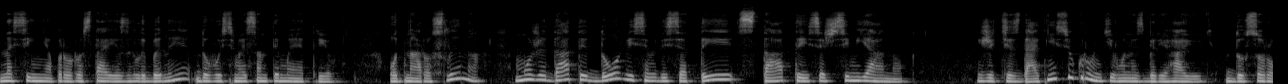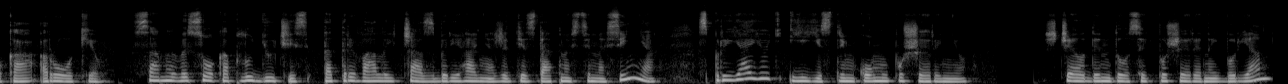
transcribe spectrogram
Насіння проростає з глибини до 8 см. Одна рослина може дати до 80-100 тисяч сім'янок. Життєздатність у ґрунті вони зберігають до 40 років. Саме висока плодючість та тривалий час зберігання життєздатності насіння сприяють її стрімкому поширенню. Ще один досить поширений бур'ян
